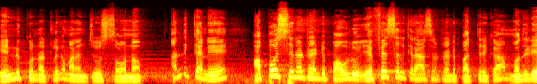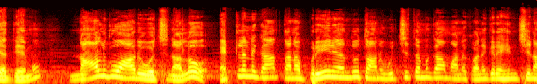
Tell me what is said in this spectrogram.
ఎన్నుకున్నట్లుగా మనం చూస్తూ ఉన్నాం. అందుకనే అపోసినటువంటి పౌలు ఎఫ్ఎస్ఎల్కి రాసినటువంటి పత్రిక మొదటి అధ్యాయము నాలుగు ఆరు వచ్చినాలో ఎట్లనగా తన ప్రియనందు తాను ఉచితముగా మనకు అనుగ్రహించిన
